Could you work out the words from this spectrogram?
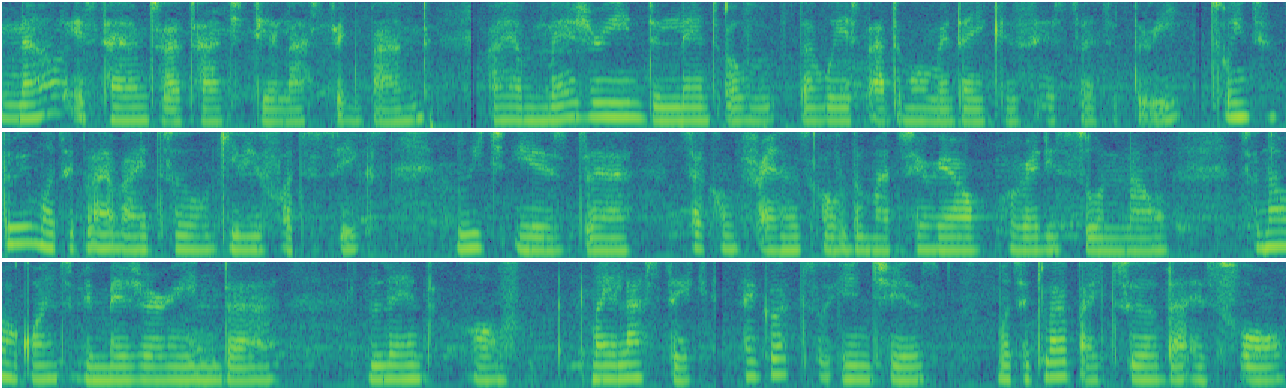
now it's time to attach the elastic band. I am measuring the length of the waist at the moment and you can see it's 23 23 multiplied by 2 will give you 46 which is the circumference of the material already sewn now. So now we're going to be measuring the length of my elastic. I got two inches multiplied by two that is four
